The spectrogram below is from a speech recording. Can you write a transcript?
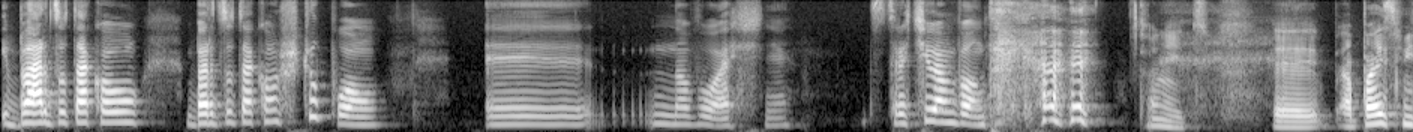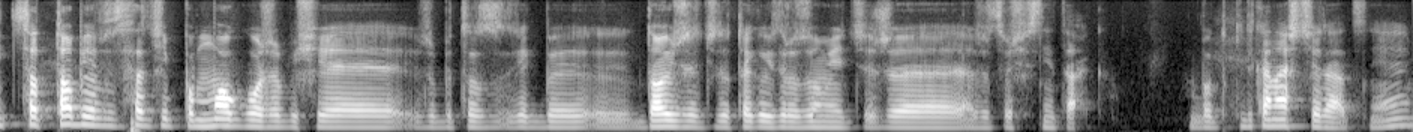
i bardzo taką, bardzo taką szczupłą. Yy, no właśnie. Straciłam wątek. To nic. Y, A powiedz mi, co tobie w zasadzie pomogło, żeby się, żeby to jakby y, dojrzeć do tego i zrozumieć, że, że coś jest nie tak? Bo kilkanaście lat, nie?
